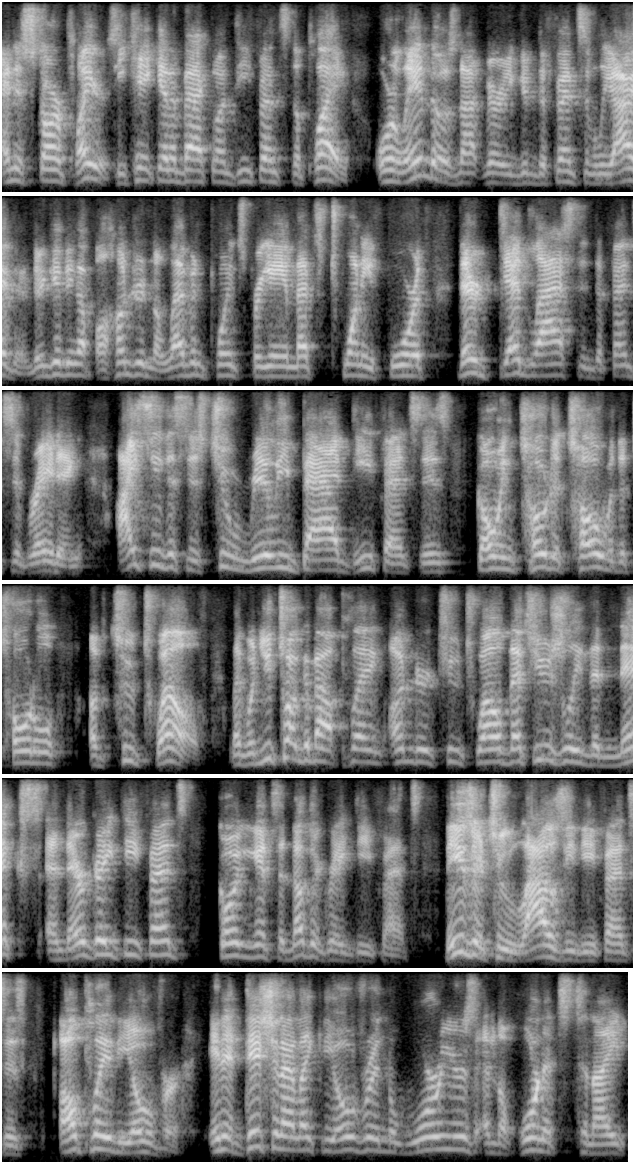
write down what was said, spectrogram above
and his star players. He can't get them back on defense to play. Orlando's not very good defensively either. They're giving up 111 points per game. That's 24th. They're dead last in defensive rating. I see this as two really bad defenses going toe to toe with a total of 212. Like when you talk about playing under 212, that's usually the Knicks and their great defense going against another great defense. These are two lousy defenses. I'll play the over. In addition, I like the over in the Warriors and the Hornets tonight.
